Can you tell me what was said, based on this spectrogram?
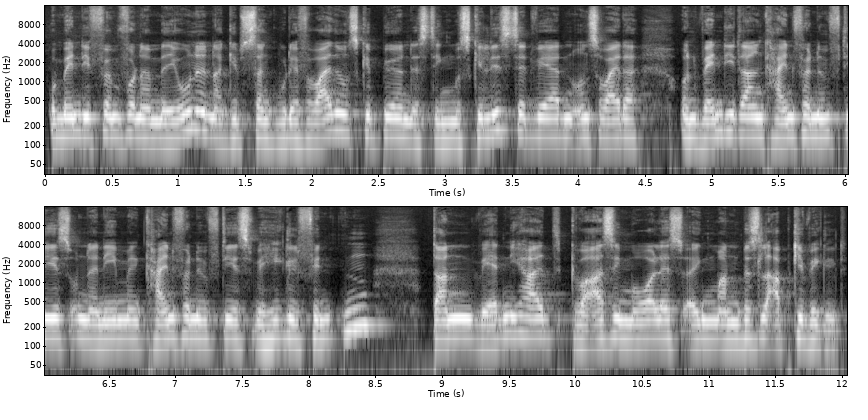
Und wenn die 500 Millionen, da gibt es dann gute Verwaltungsgebühren, das Ding muss gelistet werden und so weiter. Und wenn die dann kein vernünftiges Unternehmen, kein vernünftiges Vehikel finden, dann werden die halt quasi more or less irgendwann ein bisschen abgewickelt.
